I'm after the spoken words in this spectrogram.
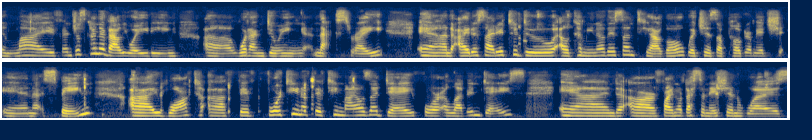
in life and just kind of evaluating uh, what I'm doing next, right? And I decided to do El Camino de Santiago, which is a pilgrimage in Spain. I walked uh, 14 to 15 miles a day for 11 days. And our final destination was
